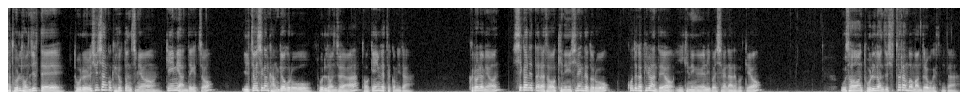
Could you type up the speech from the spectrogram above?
자, 돌을 던질 때 돌을 쉬지 않고 계속 던지면 게임이 안 되겠죠? 일정 시간 간격으로 돌을 던져야 더 게임 같을 겁니다. 그러려면 시간에 따라서 기능이 실행되도록 코드가 필요한데요. 이 기능을 이번 시간에 알아볼게요. 우선 돌을 던질 슈터를 한번 만들어 보겠습니다.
